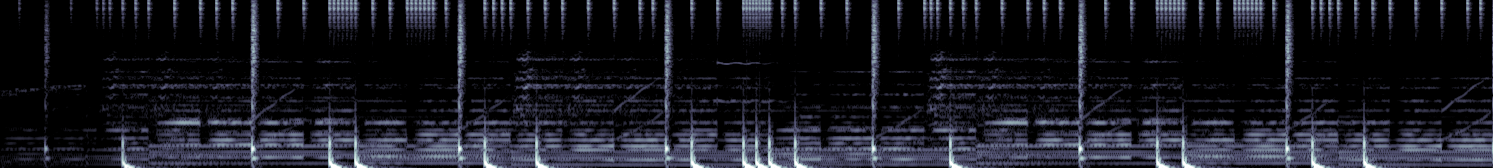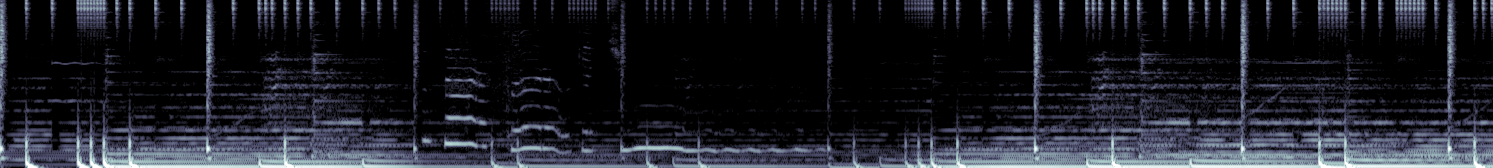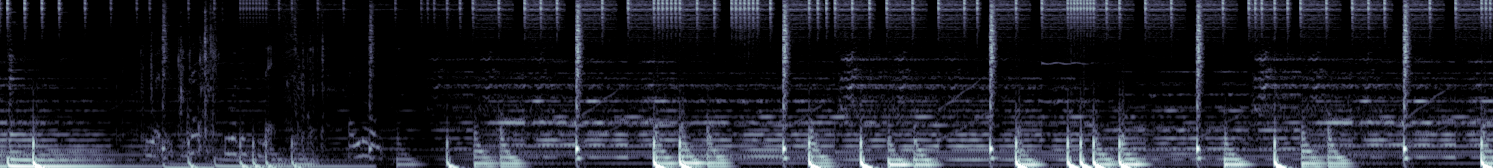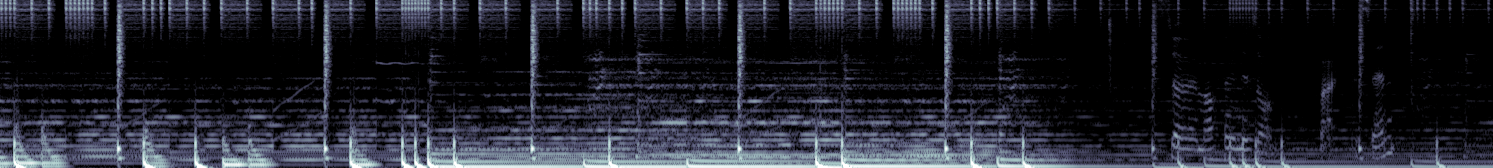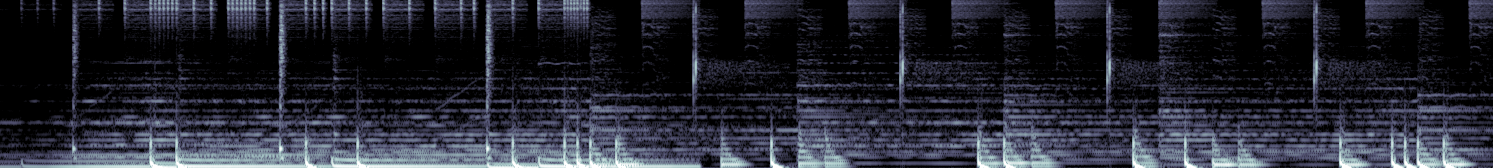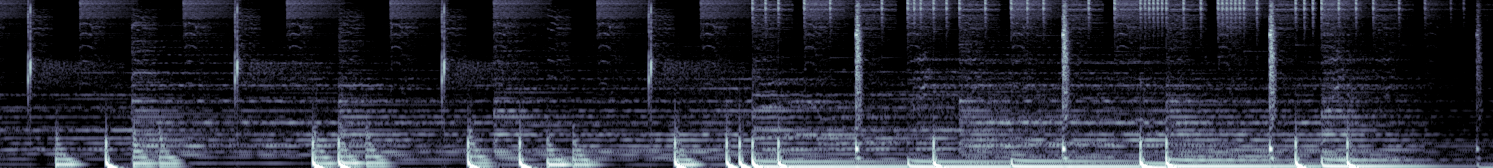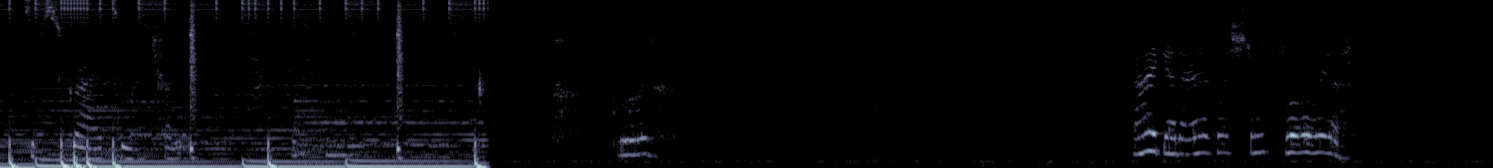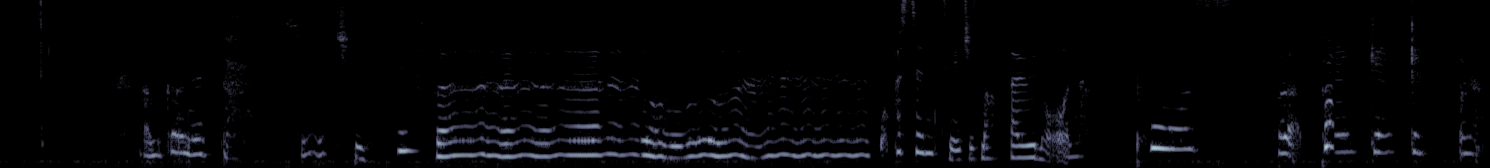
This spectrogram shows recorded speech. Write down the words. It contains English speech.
Percent. I got a question for ya. I'm gonna so itchy. If I what percentage is my phone on? Pause. Hold up. Pa- Okay, okay. Hold up.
